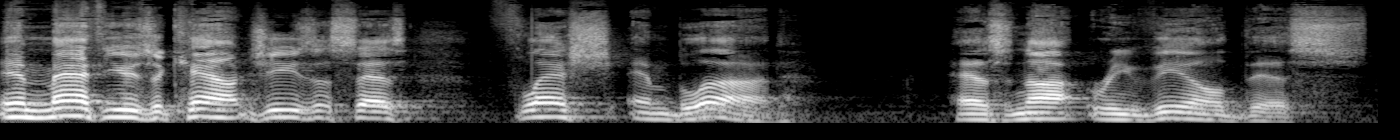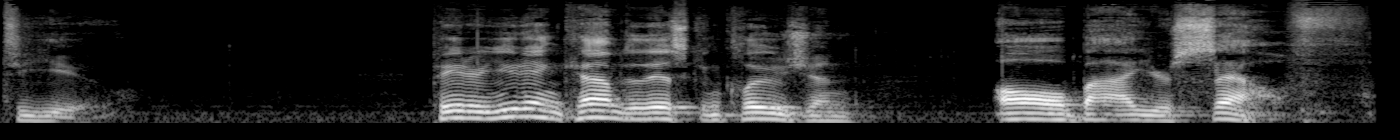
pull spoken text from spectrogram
In Matthew's account, Jesus says, Flesh and blood has not revealed this to you. Peter, you didn't come to this conclusion all by yourself.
